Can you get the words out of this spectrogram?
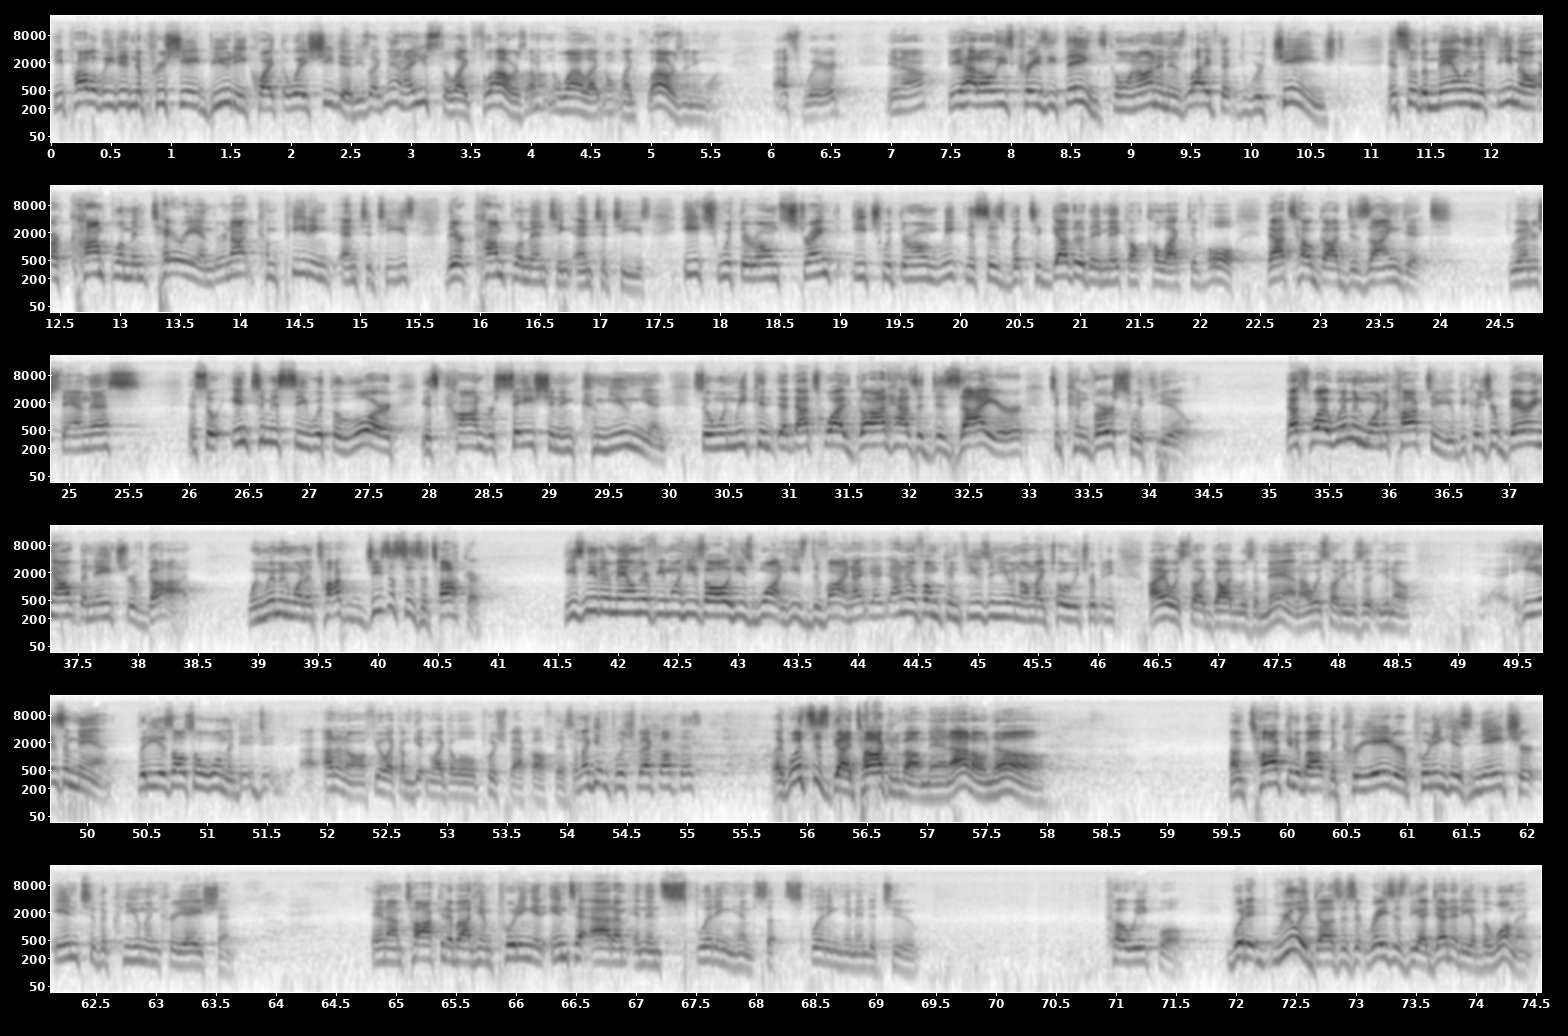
He probably didn't appreciate beauty quite the way she did. He's like, man, I used to like flowers. I don't know why I don't like flowers anymore. That's weird. You know, he had all these crazy things going on in his life that were changed. And so the male and the female are complementarian. They're not competing entities, they're complementing entities, each with their own strength, each with their own weaknesses, but together they make a collective whole. That's how God designed it. Do we understand this? And so intimacy with the Lord is conversation and communion. So when we can that's why God has a desire to converse with you. That's why women want to talk to you because you're bearing out the nature of God. When women want to talk, Jesus is a talker. He's neither male nor female. He's all, he's one. He's divine. I, I, don't know if I'm confusing you and I'm like totally tripping you. I always thought God was a man. I always thought he was a, you know, he is a man, but he is also a woman. I don't know. I feel like I'm getting like a little pushback off this. Am I getting pushback off this? Like, what's this guy talking about, man? I don't know. I'm talking about the Creator putting his nature into the human creation. And I'm talking about him putting it into Adam and then splitting him, splitting him into two. Co equal. What it really does is it raises the identity of the woman.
